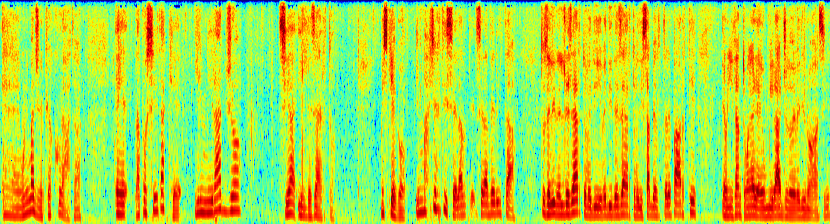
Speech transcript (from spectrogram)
eh, un'immagine più accurata è la possibilità che il miraggio sia il deserto. Mi spiego, immaginati se la, se la verità tu sei lì nel deserto, vedi, vedi deserto, vedi sabbia da tutte le parti e ogni tanto magari hai un miraggio dove vedi un'oasi,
